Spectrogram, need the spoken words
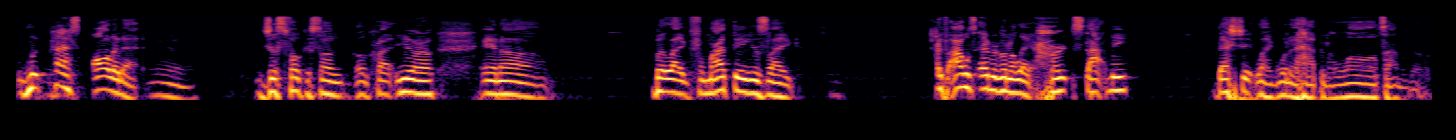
Look past all of that. Just focus on on Christ. You know, and um, but like for my thing is like, if I was ever gonna let hurt stop me, that shit like would have happened a long time ago.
